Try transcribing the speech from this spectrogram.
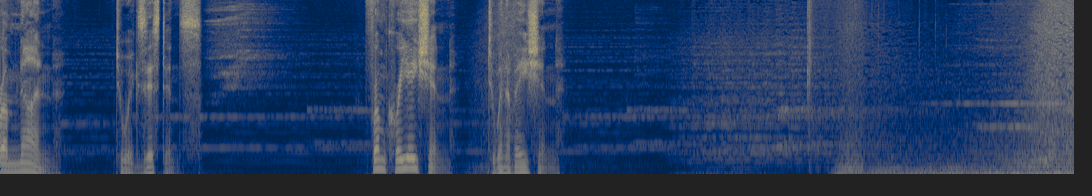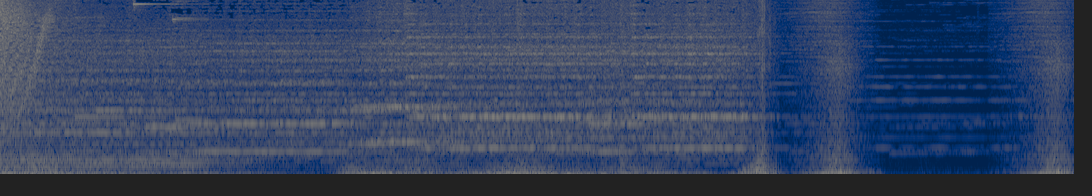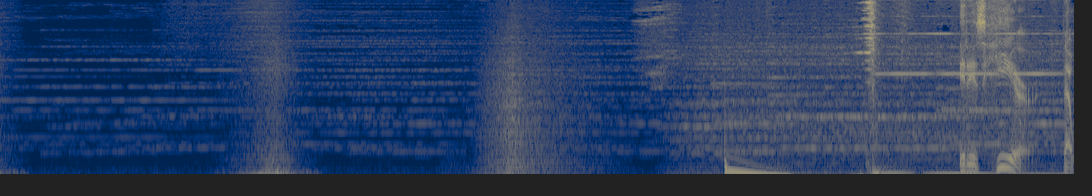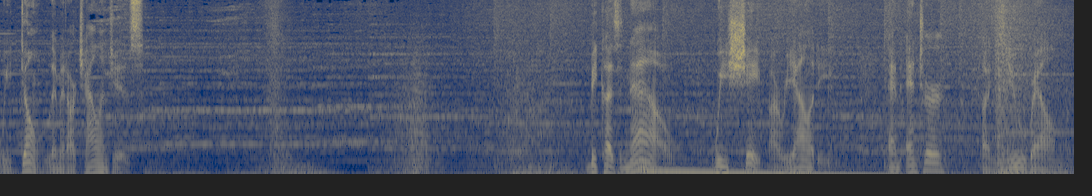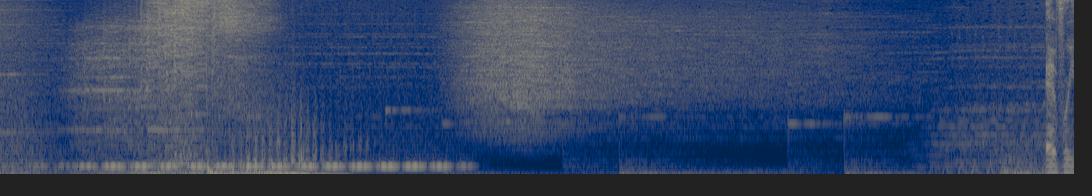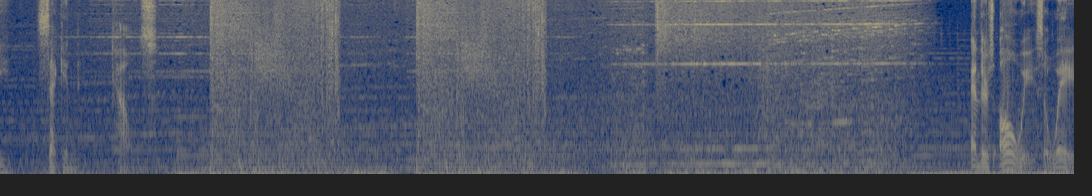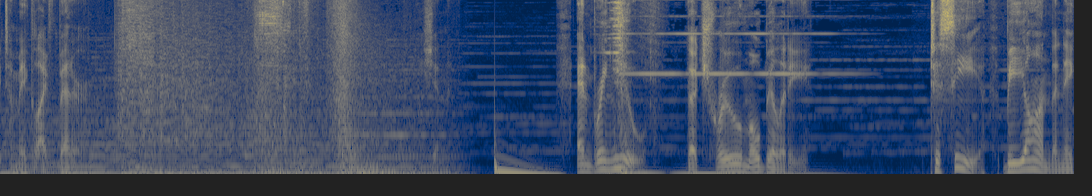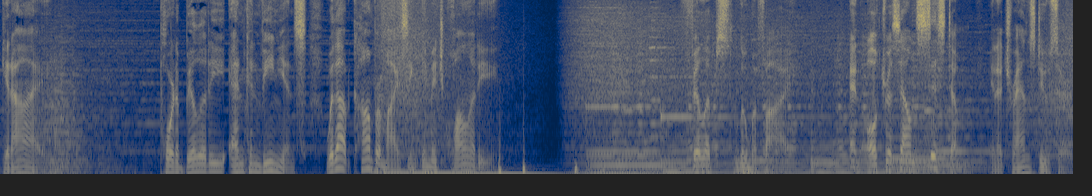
From none to existence. From creation to innovation. It is here that we don't limit our challenges. Because now we shape our reality and enter a new realm. Every second counts. And there's always a way to make life better. And bring you the true mobility to see beyond the naked eye. Portability and convenience without compromising image quality. Philips Lumify, an ultrasound system in a transducer.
